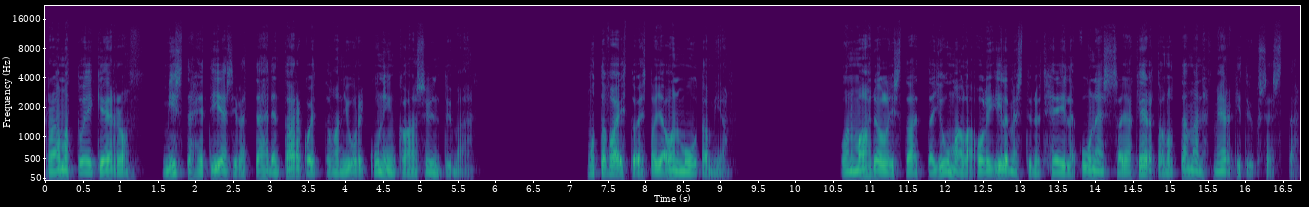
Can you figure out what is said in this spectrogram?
Raamattu ei kerro, mistä he tiesivät tähden tarkoittavan juuri kuninkaan syntymää. Mutta vaihtoehtoja on muutamia. On mahdollista, että Jumala oli ilmestynyt heille unessa ja kertonut tämän merkityksestä.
